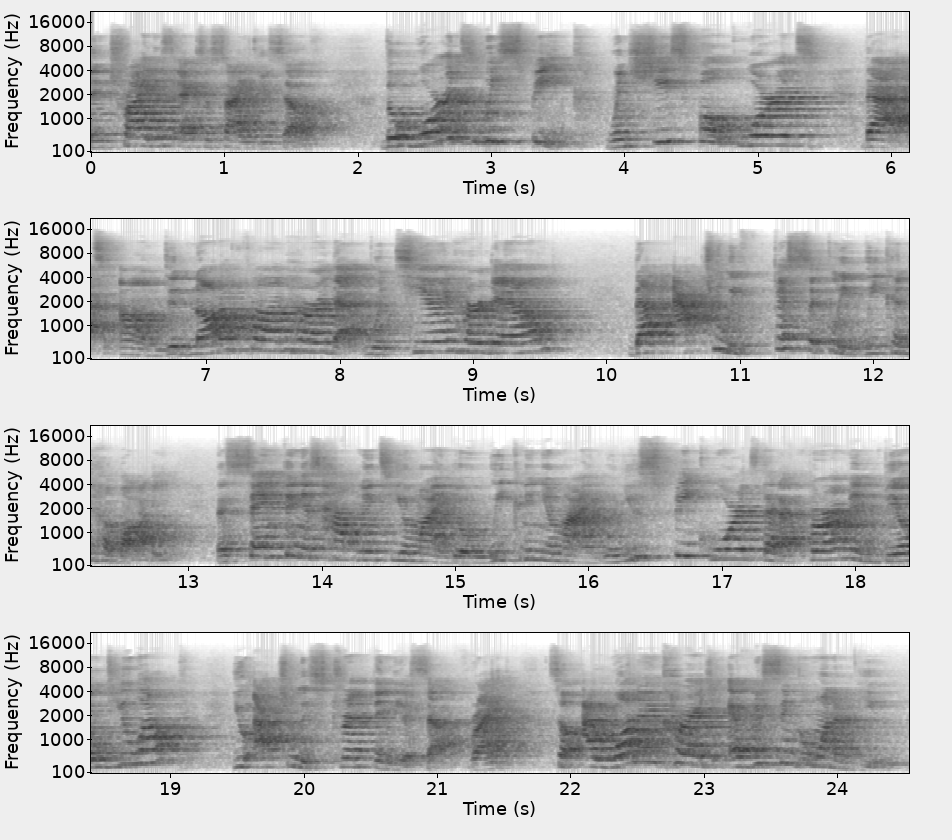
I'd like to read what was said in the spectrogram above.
and try this exercise yourself. The words we speak, when she spoke words that um, did not affirm her, that were tearing her down, that actually physically weakened her body. The same thing is happening to your mind. You're weakening your mind. When you speak words that affirm and build you up, you actually strengthen yourself, right? So I want to encourage every single one of you.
